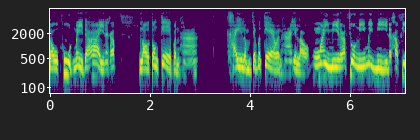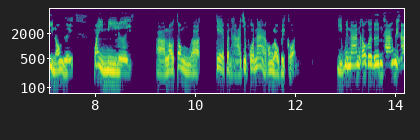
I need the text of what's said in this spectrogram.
เราพูดไม่ได้นะครับ เราต้องแก้ปัญหา ใครเราจะมาแก้ปัญหาให้เรา ไม่มีนะครับ ช่วงนี้ไม่มีนะครับ พี่น้องเอ๋ยไม่มีเลยอ่าเราต้องอ่าแก้ปัญหาเฉพาะหน้าของเราไปก่อน อีกไม่นานเขาก็เดินทางไปหา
